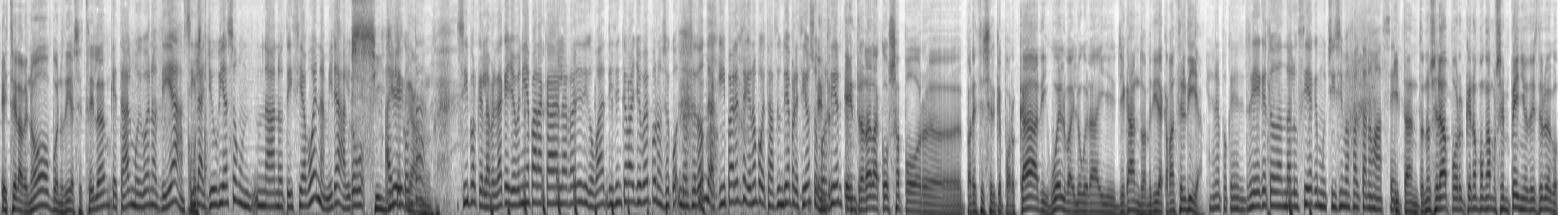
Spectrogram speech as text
Estela Benó. Buenos días, Estela. ¿Qué tal? Muy buenos días. Sí, ¿Cómo las está? lluvias son un- una noticia buena. Mira, algo Si hay que contar. Sí, porque la verdad que yo venía para acá en la radio y digo, "Va, dicen que va a llover, pues no sé, cu- no sé dónde. Aquí parece que no, porque está hace un día precioso, por cierto. Entrará la cosa por, eh, parece ser que por Cádiz, Huelva y luego irá llegando a medida que avance el día. Bueno, Porque riegue toda Andalucía, que muchísima falta nos hace. Y tanto, no será porque no pongamos empeño, desde luego.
